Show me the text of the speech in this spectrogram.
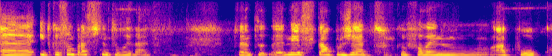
uh, educação para a sustentabilidade. Portanto, nesse tal projeto que eu falei no, há pouco,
